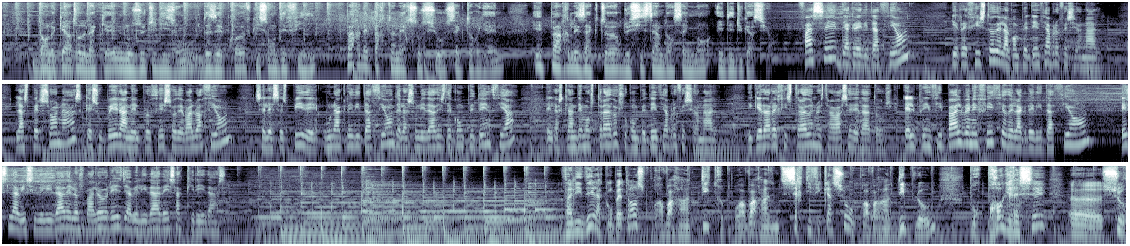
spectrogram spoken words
dans le cadre de laquelle nous utilisons des épreuves qui sont définies par les partenaires sociaux sectoriels et par les acteurs du système d'enseignement et d'éducation. Fase de acreditación y registro de la competencia profesional. Las personas que superan el proceso de evaluación se les expide una acreditación de las unidades de competencia en las que han demostrado su competencia profesional y queda registrado en nuestra base de datos. El principal beneficio de la acreditación es la visibilidad de los valores y habilidades adquiridas. valider la compétence pour avoir un titre, pour avoir une certification, pour avoir un diplôme, pour progresser euh, sur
